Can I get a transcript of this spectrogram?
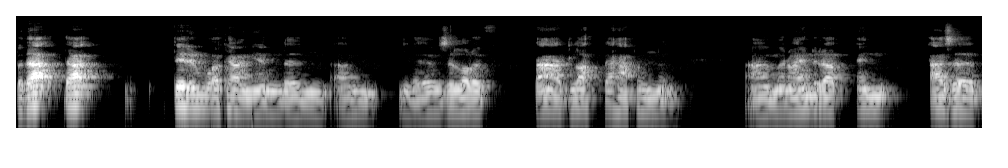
but that that didn't work out in the end, and um, you know there was a lot of bad luck that happened, and um, and I ended up in as a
